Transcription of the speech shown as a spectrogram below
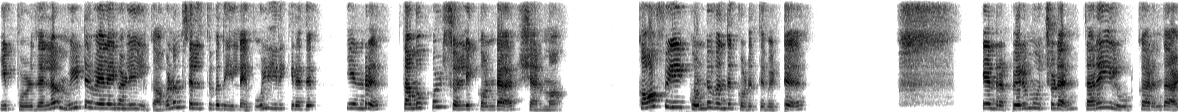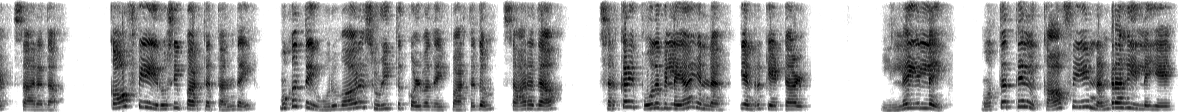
இப்பொழுதெல்லாம் வீட்டு வேலைகளில் கவனம் செலுத்துவது இல்லை போல் இருக்கிறது என்று தமக்குள் சொல்லிக் கொண்டார் ஷர்மா. காஃபியை கொண்டு வந்து கொடுத்துவிட்டு என்ற பெருமூச்சுடன் தரையில் உட்கார்ந்தாள் சாரதா. காஃபியை ருசி பார்த்த தந்தை முகத்தை ஒருவாறு சுழித்துக் கொள்வதை பார்த்ததும் சாரதா சர்க்கரை போதவில்லையா என்ன? என்று கேட்டாள். இல்லை இல்லை. மொத்தத்தில் காஃபியே நன்றாக இல்லையே.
